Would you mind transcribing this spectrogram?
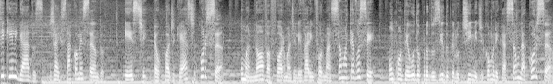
Fiquem ligados, já está começando. Este é o podcast Corsan, uma nova forma de levar informação até você. Um conteúdo produzido pelo time de comunicação da Corsan.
